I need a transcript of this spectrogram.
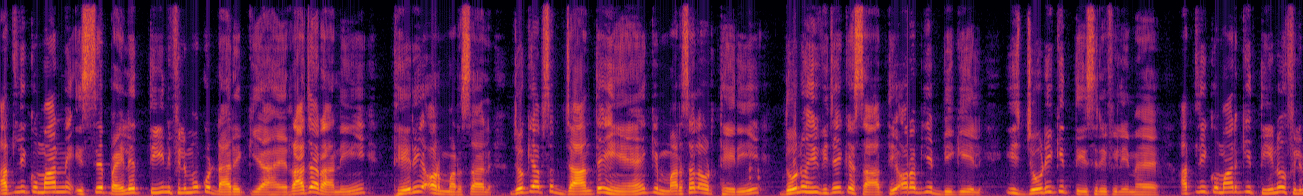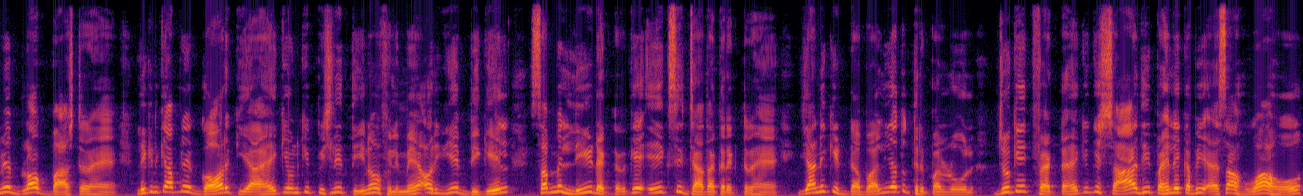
अतली कुमार ने इससे पहले तीन फ़िल्मों को डायरेक्ट किया है। राजा रानी थेरी और मर्सल, जो कि आप सब जानते ही हैं कि मर्सल और थेरी दोनों ही विजय के साथ थी और अब ये बिगिल इस जोड़ी की तीसरी फ़िल्म है। अतली कुमार की तीनों फ़िल्में ब्लॉकबस्टर हैं, लेकिन क्या आपने गौर किया है कि उनकी पिछली तीनों फ़िल्में और ये बिगिल सब में लीड एक्टर के एक से ज़्यादा करेक्टर हैं, यानी कि डबल या तो ट्रिपल रोल जो कि एक फैक्ट है, क्योंकि शायद ही पहले कभी ऐसा हुआ हो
